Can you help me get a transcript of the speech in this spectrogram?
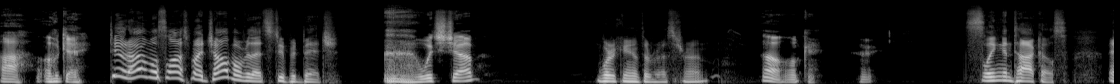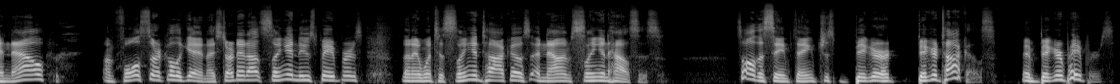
Ah, okay. Dude, I almost lost my job over that stupid bitch Which job? working at the restaurant, Oh, okay. slinging tacos. And now I'm full circle again. I started out slinging newspapers, then I went to slinging tacos, and now I'm slinging houses. It's all the same thing, just bigger, bigger tacos and bigger papers.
